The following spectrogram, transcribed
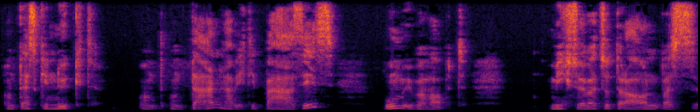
und das genügt. Und, und dann habe ich die Basis, um überhaupt mich selber zu trauen, was,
